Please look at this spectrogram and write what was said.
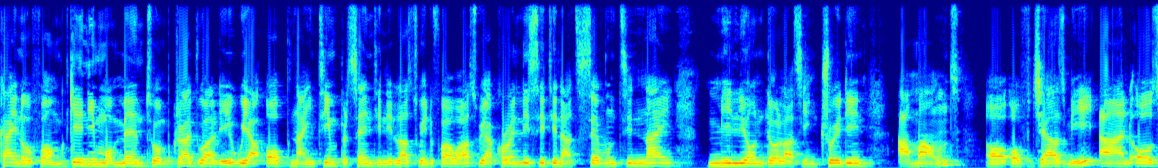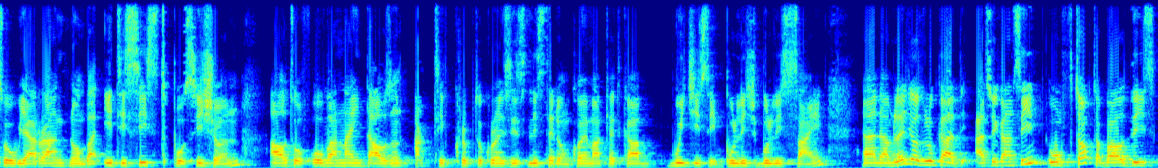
kind of um, gaining momentum gradually. We are up 19% in the last 24 hours. We are currently sitting at $79 million in trading amount uh, of Jasmy. And also we are ranked number 86th position out of over 9,000 active cryptocurrencies listed on CoinMarketCap, which is a bullish, bullish sign. And um, let's just look at, as you can see, we've talked about this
